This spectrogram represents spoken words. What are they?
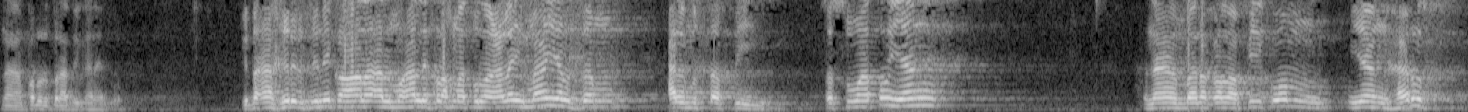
Nah, perlu diperhatikan itu. Kita akhiri di sini qala al-muallif rahimatullah alaihi ma yalzam al-mustafti. Sesuatu yang nah barakallahu fikum yang harus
